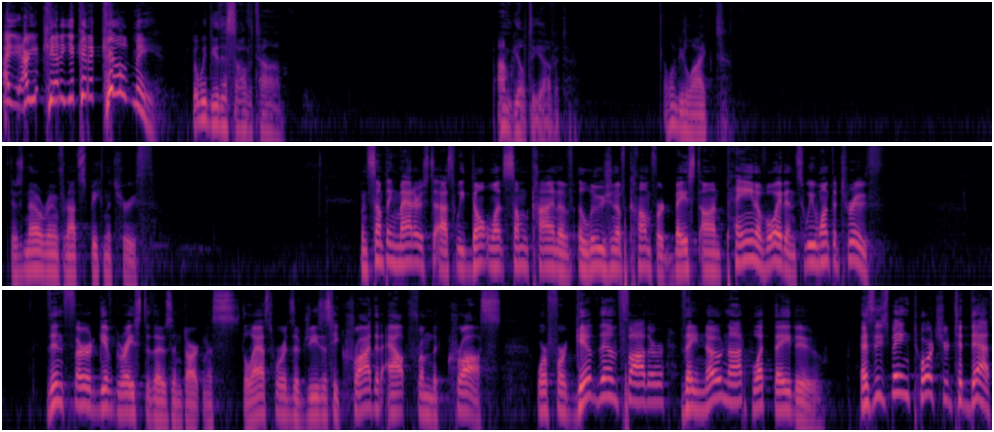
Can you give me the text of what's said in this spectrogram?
Are you kidding? You could have killed me. But we do this all the time. I'm guilty of it. I want to be liked. There's no room for not speaking the truth. When something matters to us, we don't want some kind of illusion of comfort based on pain avoidance. We want the truth. Then, third, give grace to those in darkness. The last words of Jesus, he cried it out from the cross, or forgive them, Father, they know not what they do. As he's being tortured to death,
